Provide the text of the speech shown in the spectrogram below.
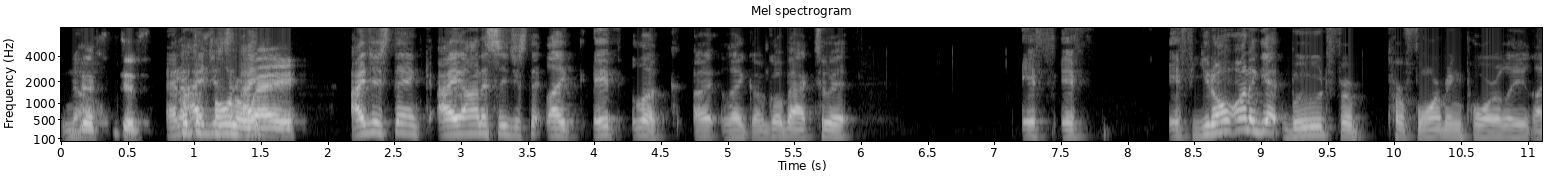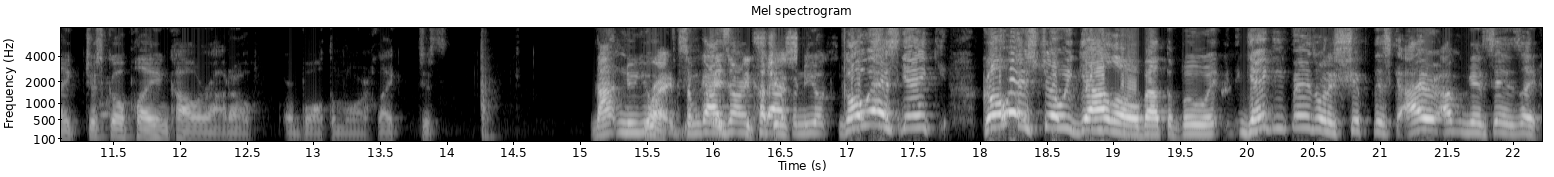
No. Just, just And put the I just- phone I- away. I just think I honestly just think, like if look uh, like I'll go back to it. If if if you don't want to get booed for performing poorly, like just go play in Colorado or Baltimore. Like just not New York. Right. Some guys aren't it's cut out for New York. Go ask Yankee. Go ask Joey Gallo about the boo. Yankee fans want to ship this guy. I, I'm going to say this like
